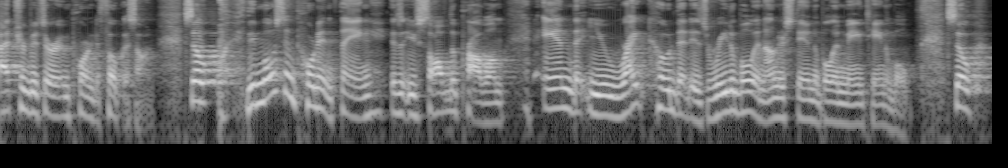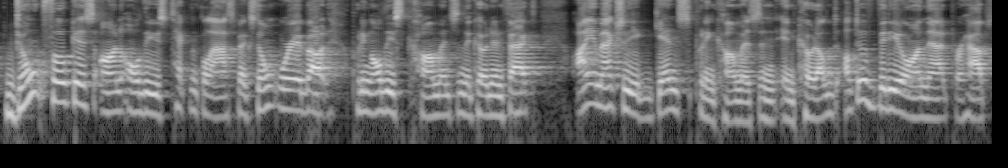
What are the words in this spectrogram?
attributes are important to focus on. So the most important thing is that you solve the problem and that you write code that is readable and understandable and maintainable. So don't focus on all these technical aspects. Don't worry about putting all these comments in the code. In fact, I am actually against putting comments in, in code. I'll, I'll do a video on that perhaps.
